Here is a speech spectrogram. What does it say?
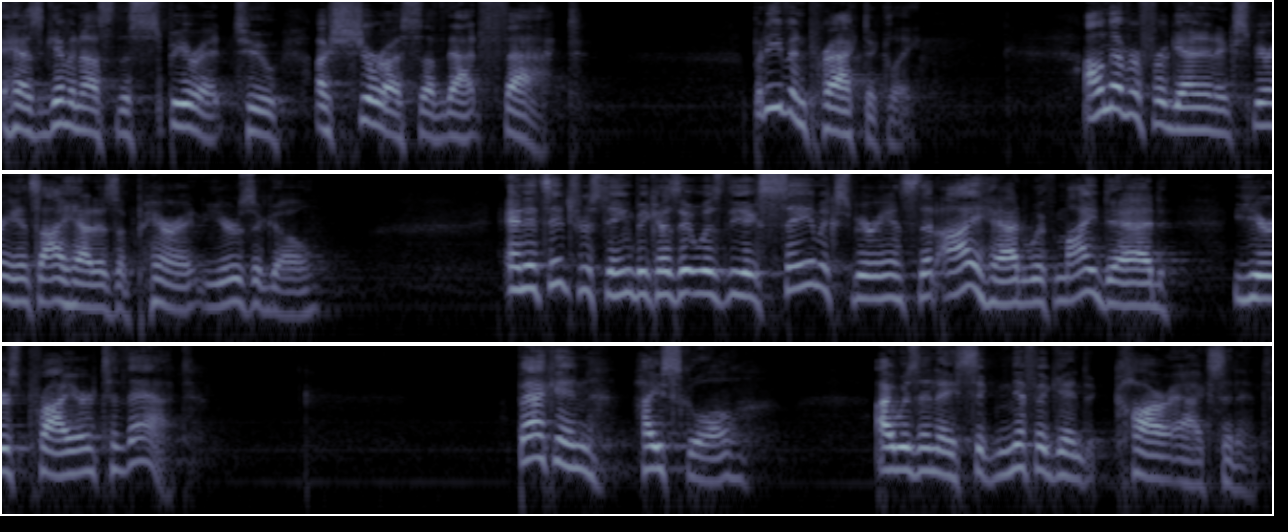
has given us the Spirit to assure us of that fact. But even practically, I'll never forget an experience I had as a parent years ago. And it's interesting because it was the same experience that I had with my dad years prior to that. Back in high school, I was in a significant car accident.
